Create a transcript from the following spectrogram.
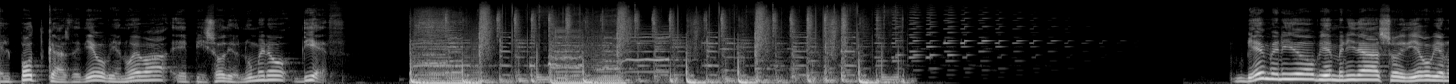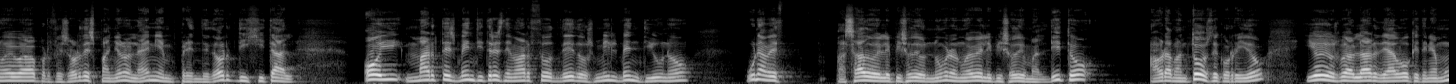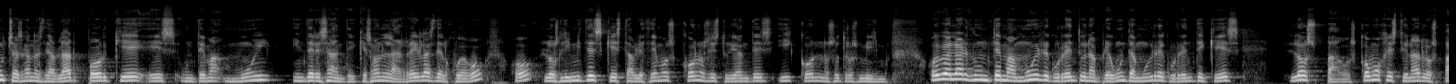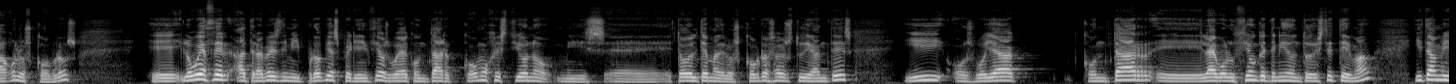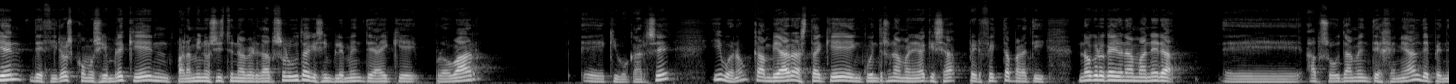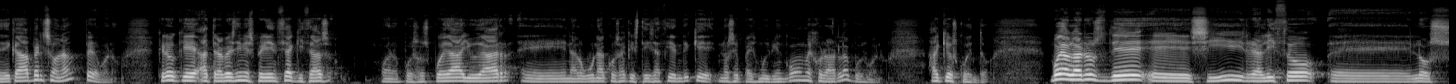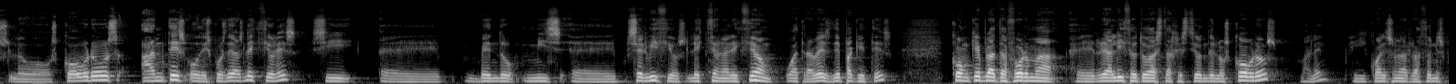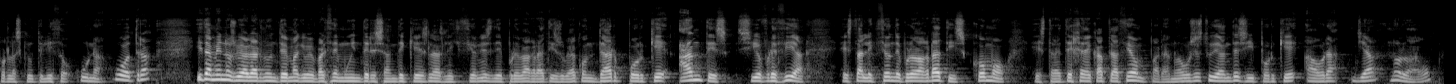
el podcast de Diego Villanueva, episodio número 10. Bienvenido, bienvenida, soy Diego Villanueva, profesor de español online y emprendedor digital. Hoy, martes 23 de marzo de 2021, una vez pasado el episodio número 9, el episodio maldito, Ahora van todos de corrido y hoy os voy a hablar de algo que tenía muchas ganas de hablar porque es un tema muy interesante, que son las reglas del juego o los límites que establecemos con los estudiantes y con nosotros mismos. Hoy voy a hablar de un tema muy recurrente, una pregunta muy recurrente que es los pagos, cómo gestionar los pagos, los cobros. Eh, lo voy a hacer a través de mi propia experiencia, os voy a contar cómo gestiono mis, eh, todo el tema de los cobros a los estudiantes y os voy a contar eh, la evolución que he tenido en todo este tema y también deciros, como siempre, que para mí no existe una verdad absoluta, que simplemente hay que probar, eh, equivocarse y bueno, cambiar hasta que encuentres una manera que sea perfecta para ti. No creo que haya una manera eh, absolutamente genial, depende de cada persona, pero bueno, creo que a través de mi experiencia quizás bueno, pues os pueda ayudar en alguna cosa que estéis haciendo y que no sepáis muy bien cómo mejorarla, pues bueno, aquí os cuento. Voy a hablaros de eh, si realizo eh, los, cobros antes o después de las lecciones, si eh, vendo mis servicios lección a lección o a través de paquetes con qué plataforma eh, realizo toda esta gestión de los cobros, ¿vale? Y cuáles son las razones por las que utilizo una u otra. Y también os voy a hablar de un tema que me parece muy interesante, que es las lecciones de prueba gratis. Os voy a contar por qué antes sí ofrecía esta lección de prueba gratis como estrategia de captación para nuevos estudiantes y por qué ahora ya no lo hago.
